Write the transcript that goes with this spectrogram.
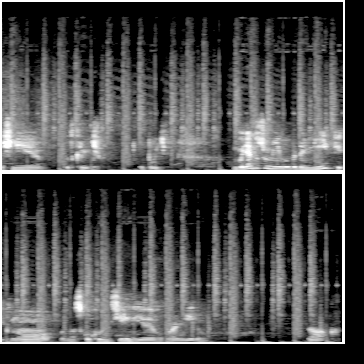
Точніше, відкрити. Купити. Понятно, що мені випаде міфік, но наскільки він сильний, я його проверю. Так.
